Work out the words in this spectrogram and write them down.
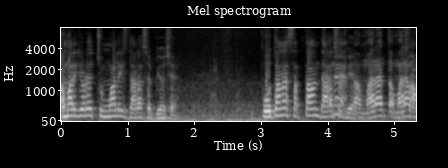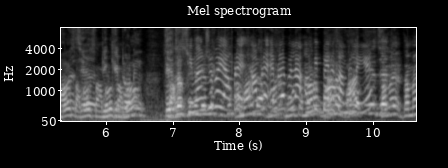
અમારી જોડે ચુમ્માલીસ ધારાસભ્યો છે. પોતાના સત્તાવન ધારાસભ્ય અમારા તમારા. હિમાંશુભાઈ આપણે આપણે એમણે પહેલા અમિતભાઈને સાંભળી લઈએ તમે તમે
